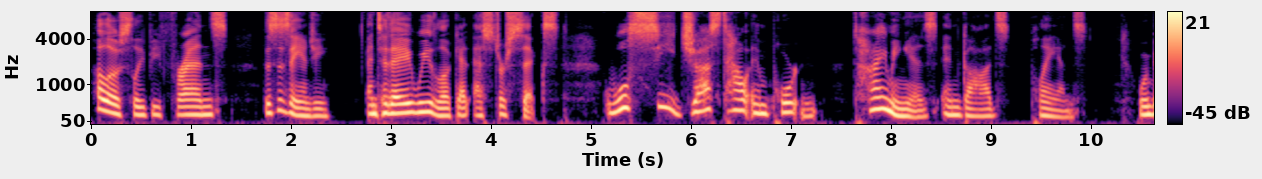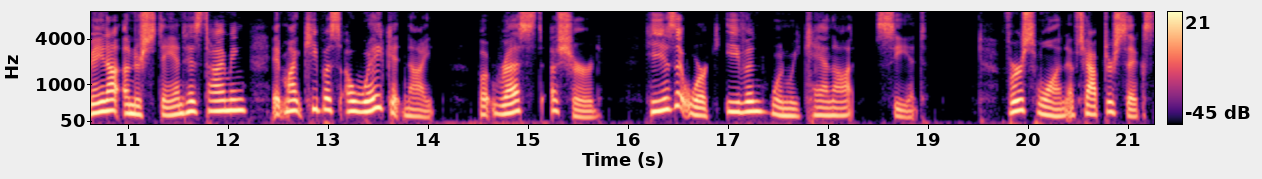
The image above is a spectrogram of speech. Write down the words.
Hello, sleepy friends. This is Angie, and today we look at Esther 6. We'll see just how important timing is in God's plans. We may not understand his timing, it might keep us awake at night, but rest assured, he is at work even when we cannot see it. Verse 1 of chapter 6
